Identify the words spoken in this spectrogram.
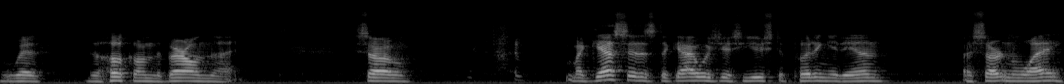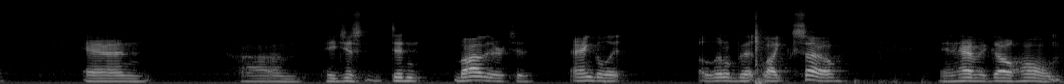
with the hook on the barrel nut. So my guess is the guy was just used to putting it in a certain way and um, he just didn't bother to angle it a little bit like so and have it go home.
